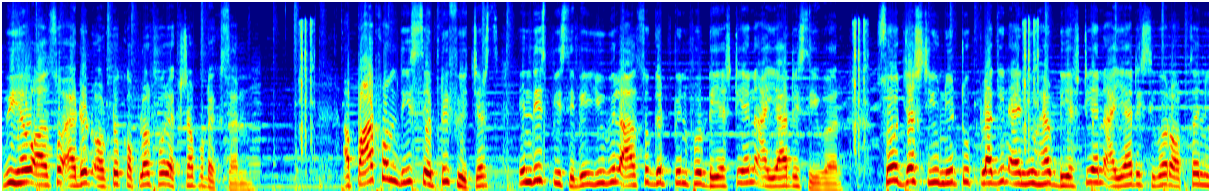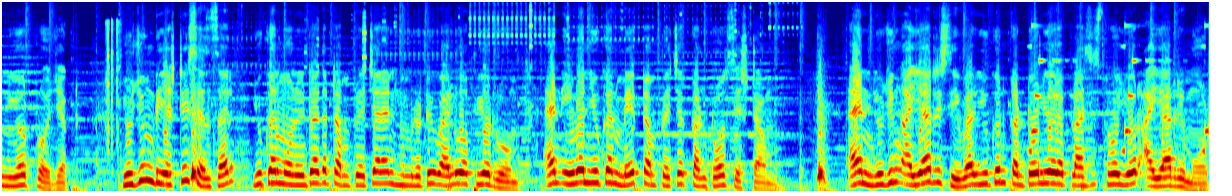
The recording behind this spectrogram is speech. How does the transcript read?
we have also added optocoupler for extra protection. Apart from these safety features, in this PCB you will also get pin for DHT and IR receiver. So just you need to plug in and you have DHT and IR receiver option in your project. Using DHT sensor, you can monitor the temperature and humidity value of your room and even you can make temperature control system. And using IR receiver, you can control your appliances through your IR remote.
